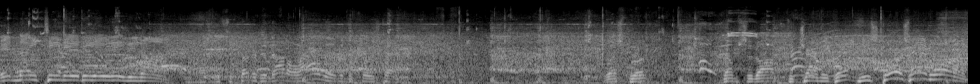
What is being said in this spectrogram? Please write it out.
in 1988-89. The Thunder did not allow them in the first half. Westbrook dumps it off to Jerami Grant. He scores and one.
